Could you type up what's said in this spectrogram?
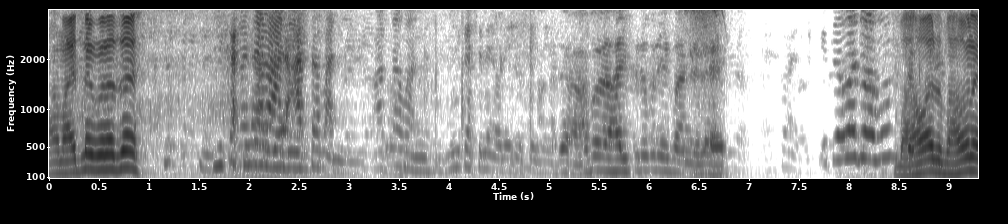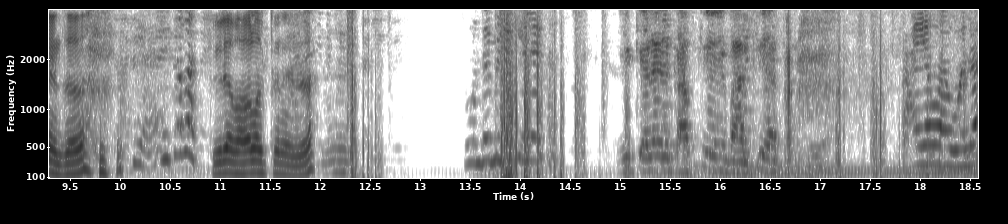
हा माहीत नाही कुणाचं. मी कशाला एवढे आता बांधले आता बांधले मी कशाला एवढे हे केले? अरे हा बघ हा इकडे पण एक बांधलेला आहे. भावाच भाव नाही यांचा. किती आहे? सूर्या भाव लागतो नाही याचा. तोंड केले का? हे कापतोय बांधतोय आता. काय आहे व- ओलं?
